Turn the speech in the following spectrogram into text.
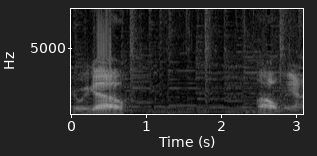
Here we go. Oh man.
